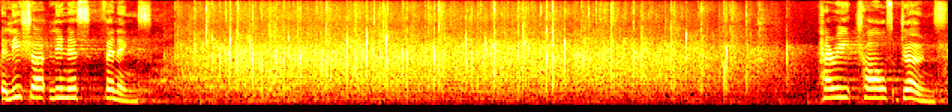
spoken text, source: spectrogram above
Elisha Linus Fennings. Harry Charles Jones.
